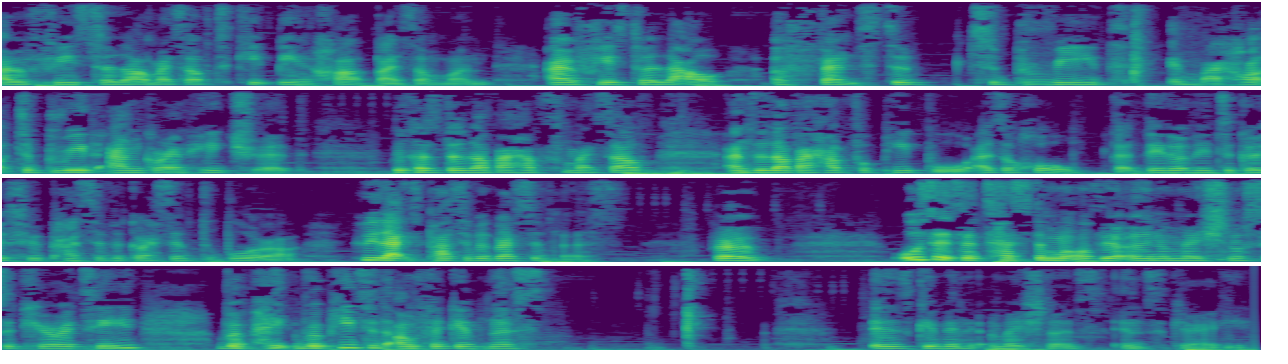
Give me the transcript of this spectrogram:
i refuse to allow myself to keep being hurt by someone i refuse to allow offense to to breathe in my heart to breathe anger and hatred because the love i have for myself and the love i have for people as a whole that they don't need to go through passive aggressive deborah. Who likes passive aggressiveness? Bro. Also it's a testament of your own emotional security. Rep repeated unforgiveness is giving emotional insecurity.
